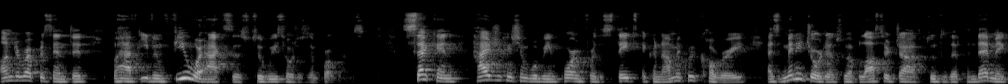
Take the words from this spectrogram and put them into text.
underrepresented but have even fewer access to resources and programs. Second, higher education will be important for the state's economic recovery, as many Georgians who have lost their jobs due to the pandemic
